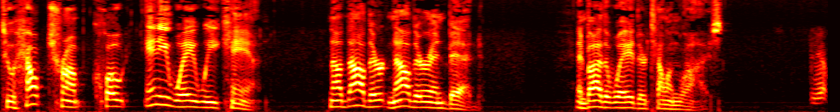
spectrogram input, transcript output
to help Trump quote any way we can. Now, now they're now they're in bed, and by the way, they're telling lies. Yep.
